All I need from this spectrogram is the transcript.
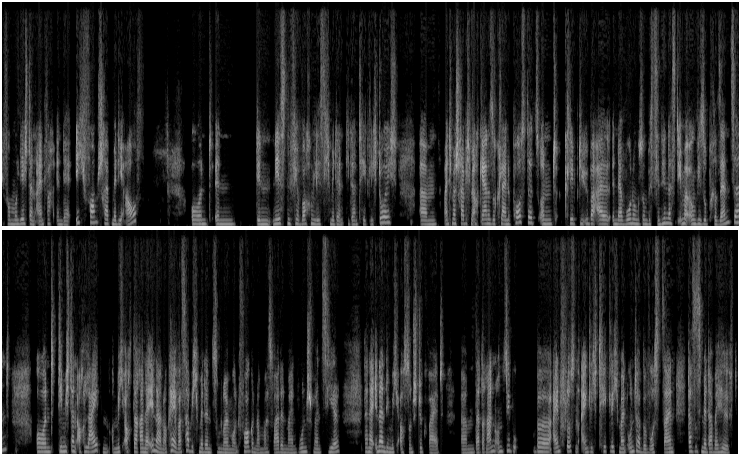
Die formuliere ich dann einfach in der Ich-Form, schreibe mir die auf und in den nächsten vier Wochen lese ich mir die dann täglich durch. Ähm, manchmal schreibe ich mir auch gerne so kleine Post-its und klebe die überall in der Wohnung so ein bisschen hin, dass die immer irgendwie so präsent sind und die mich dann auch leiten und mich auch daran erinnern, okay, was habe ich mir denn zum Neumond vorgenommen? Was war denn mein Wunsch, mein Ziel? Dann erinnern die mich auch so ein Stück weit ähm, daran und sie beeinflussen eigentlich täglich mein Unterbewusstsein, dass es mir dabei hilft,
